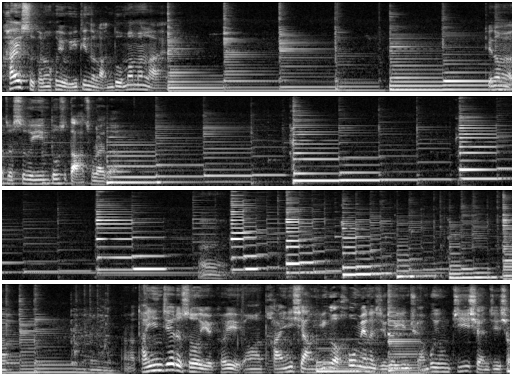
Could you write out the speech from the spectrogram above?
开始可能会有一定的难度，慢慢来。听到没有？这四个音都是打出来的。弹音阶的时候也可以啊，弹响一个，后面的几个音全部用击弦击响。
